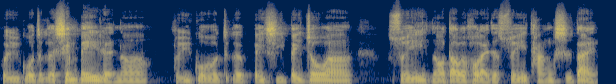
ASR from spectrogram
会遇过这个鲜卑人呢。会遇过这个北齐、北周啊，隋，然后到了后来的隋唐时代，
